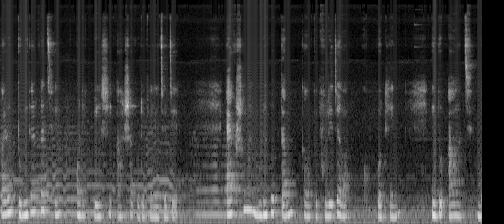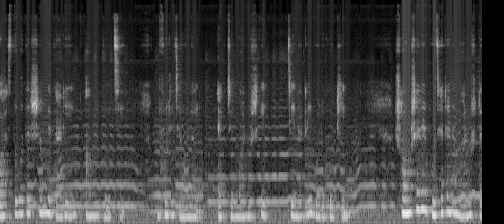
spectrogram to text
কারণ তুমি তার কাছে অনেক বেশি আশা করে ফেলেছে যে এক সময় মনে করতাম কাউকে ভুলে যাওয়া খুব কঠিন। কিন্তু আজ বাস্তবতার সামনে দাঁড়িয়ে আমি বলছি, ভুলে যাওয়া নয়, একজন মানুষকে চেনাটাই বড় কঠিন। সংসারের বোঝা টানা মানুষটা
